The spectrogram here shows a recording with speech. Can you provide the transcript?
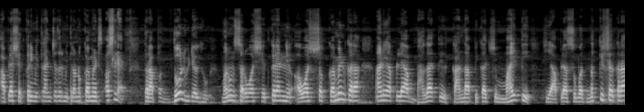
आपल्या शेतकरी मित्रांच्या जर मित्रांनो कमेंट्स असल्या तर आपण दोन व्हिडिओ घेऊ. म्हणून सर्व शेतकऱ्यांनी अवश्य कमेंट करा आणि आपल्या भागातील कांदा पिकाची माहिती ही आपल्यासोबत नक्की शेअर करा.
